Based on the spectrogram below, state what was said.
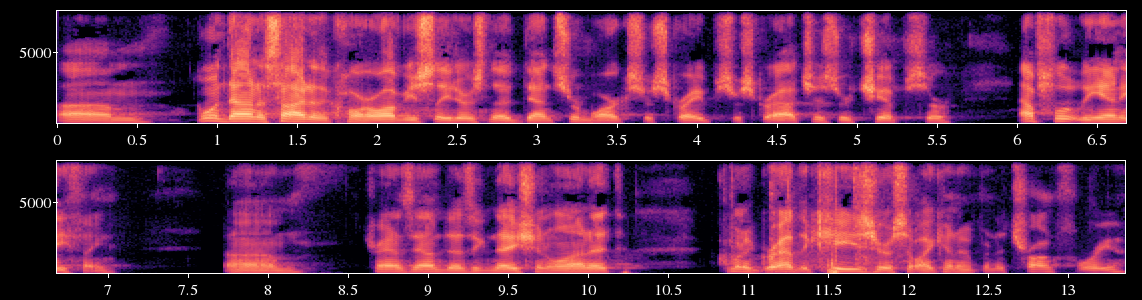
Um, going down the side of the car, obviously, there's no dents or marks or scrapes or scratches or chips or absolutely anything. Um, Trans Am designation on it. I'm going to grab the keys here so I can open the trunk for you.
